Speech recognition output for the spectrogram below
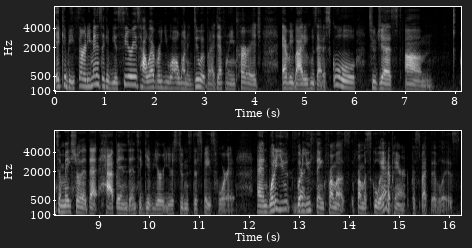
it could be 30 minutes, it could be a series, however you all want to do it. But I definitely encourage everybody who's at a school to just um, to make sure that that happens and to give your your students the space for it. And what do you what do you think from a from a school and a parent perspective, Liz?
